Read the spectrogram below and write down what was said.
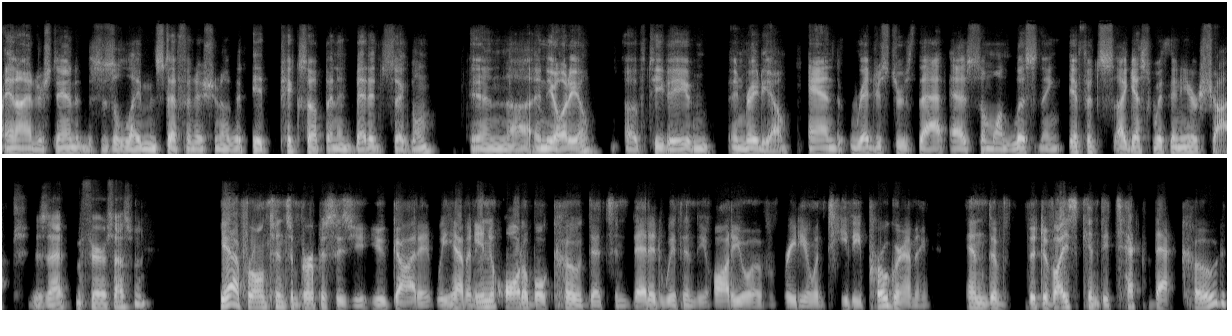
and I understand it. This is a layman's definition of it. It picks up an embedded signal in uh, in the audio of TV and, and radio and registers that as someone listening if it's I guess within earshot. Is that a fair assessment? Yeah, for all intents and purposes, you, you got it. We have an inaudible code that's embedded within the audio of radio and TV programming. And the, the device can detect that code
